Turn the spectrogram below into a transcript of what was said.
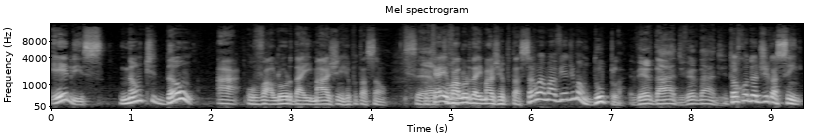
eles não te dão a, o valor da imagem e reputação. Certo. Porque aí o valor da imagem e reputação é uma via de mão dupla. Verdade, verdade. Então, quando eu digo assim,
